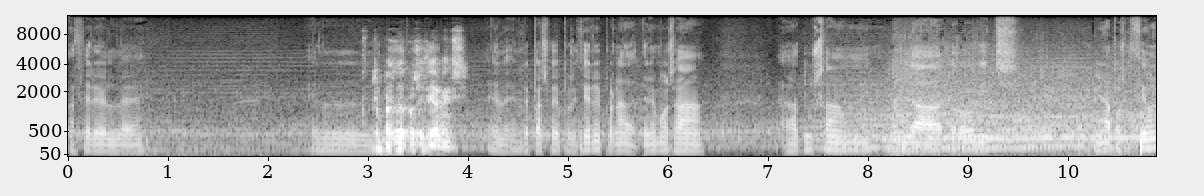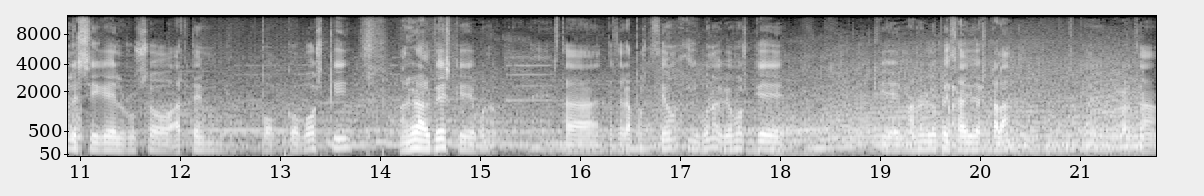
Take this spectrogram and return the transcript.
hacer el, eh, el, repaso de posiciones. el- el repaso de posiciones. Pues nada, tenemos a, a Dusan Latorovic en primera posición, le sigue el ruso Artem Pokovsky, Manuel Alves, que bueno, está en tercera posición, y bueno, y vemos que, que Manuel López ha ido escalando, está en cuarta,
